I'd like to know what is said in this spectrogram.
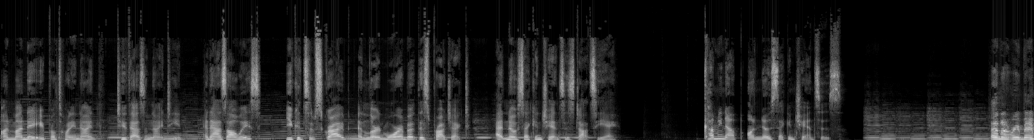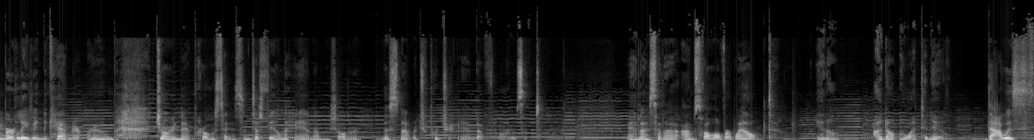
on Monday, April 29th, 2019. And as always, you can subscribe and learn more about this project at nosecondchances.ca. Coming up on No Second Chances. And I remember leaving the cabinet room during that process and just feeling a hand on my shoulder. This is not what you put your hand up for, is it? And I said, I, I'm so overwhelmed. You know, I don't know what to do. That was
